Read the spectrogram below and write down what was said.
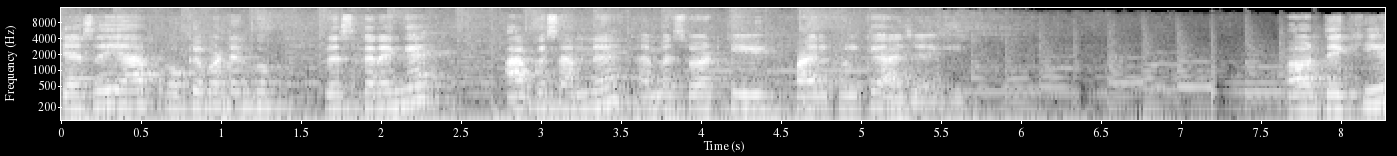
जैसे ही आप ओके बटन को प्रेस करेंगे, आपके सामने एम एस वर्ड की फ़ाइल खुल के आ जाएगी। और देखिए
